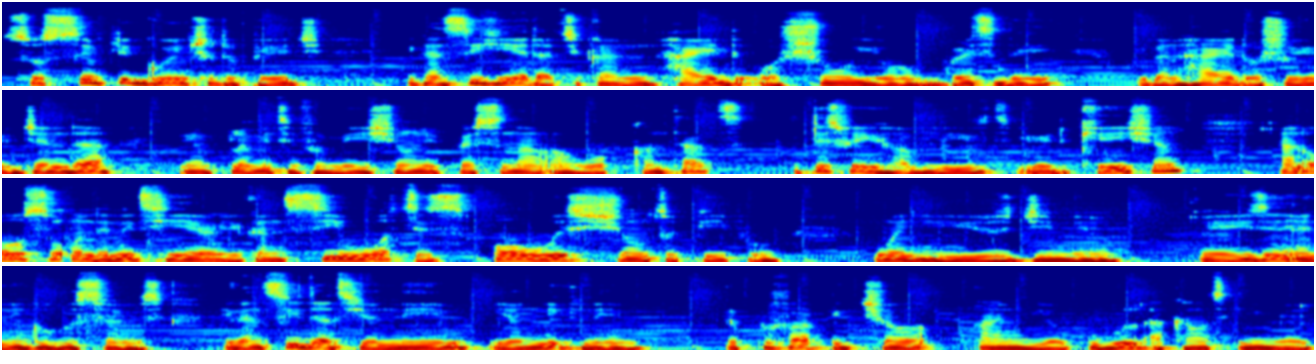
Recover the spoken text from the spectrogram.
So simply going through the page, you can see here that you can hide or show your birthday, you can hide or show your gender, your employment information, your personal and work contacts, the place where you have lived, your education, and also underneath here you can see what is always shown to people when you use Gmail or you're using any Google service. You can see that your name, your nickname, your profile picture, and your Google account email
